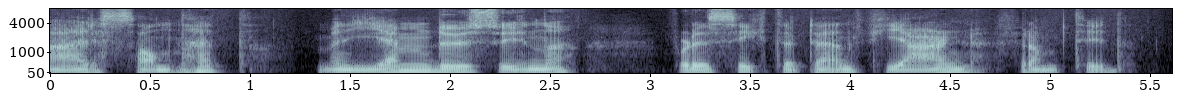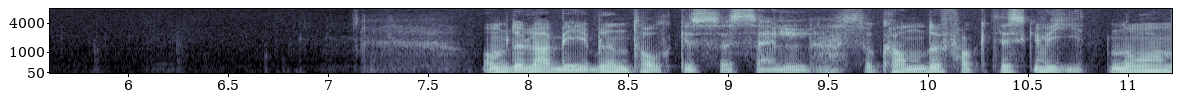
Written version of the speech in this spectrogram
er sannhet, men gjem du synet, for det sikter til en fjern framtid. Om du lar Bibelen tolke seg selv, så kan du faktisk vite noe om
